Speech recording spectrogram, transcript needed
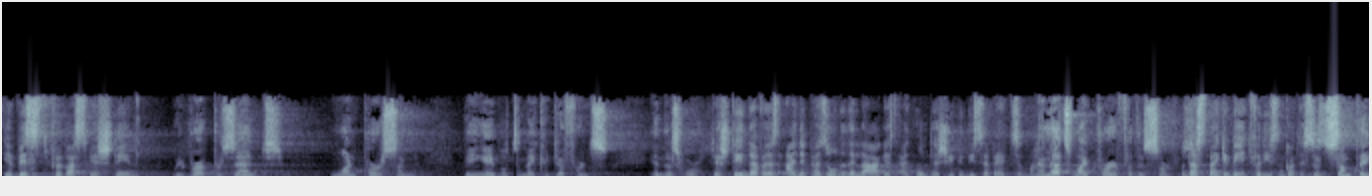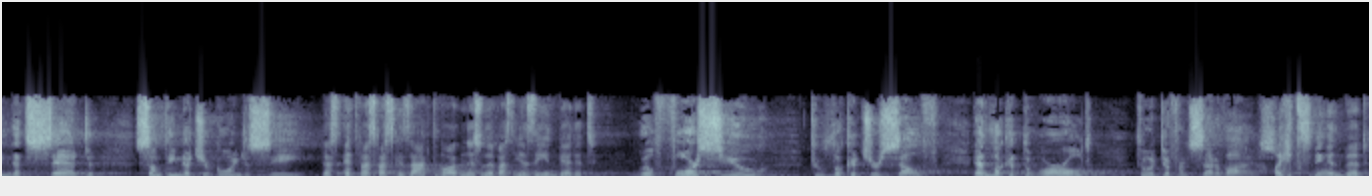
Ihr wisst, für was wir stehen. We represent one person being able to make a difference in this world. Wir stehen dafür, dass eine Person in der Lage ist, einen Unterschied in dieser Welt zu machen. And that's my prayer for this Und service. das ist mein Gebet für diesen Gottesdienst. something that's said, something that you're going to see, Dass etwas, was gesagt worden ist oder was ihr sehen werdet, will force you to look at yourself and look at the world through a different set of eyes. euch zwingen wird,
